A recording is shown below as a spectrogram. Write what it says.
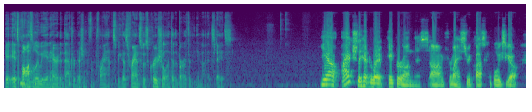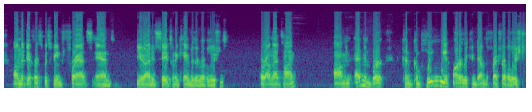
It's possibly we inherited that tradition from France because France was crucial into the birth of the United States. Yeah, I actually had to write a paper on this um, for my history class a couple weeks ago on the difference between France and the United States when it came to the revolutions around that time. Um, and Edmund Burke can completely and utterly condemn the French Revolution.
